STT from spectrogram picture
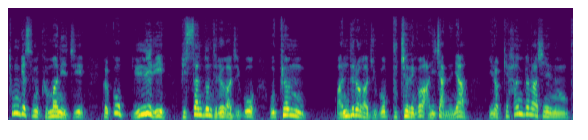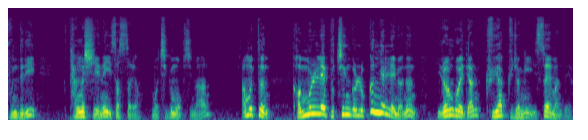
통계했으면 그만이지 그걸 꼭 일일이 비싼 돈 들여가지고 우편 만들어가지고 되는 건 아니지 않느냐 이렇게 항변하시는 분들이 당시에는 있었어요. 뭐 지금은 없지만 아무튼 건물 내 붙인 걸로 끝내려면은 이런 거에 대한 규약 규정이 있어야만 돼요.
